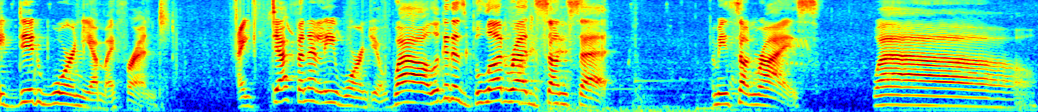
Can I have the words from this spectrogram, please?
I did warn you, my friend. I definitely warned you. Wow, look at this blood red sunset. I mean, sunrise. Wow.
